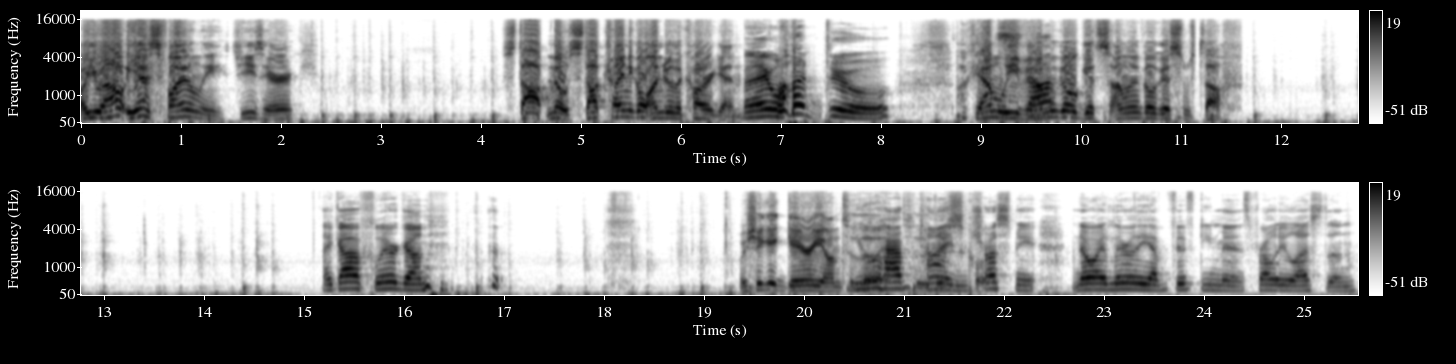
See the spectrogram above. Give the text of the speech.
Are you out? Yes, finally. Jeez, Eric. Stop. No, stop trying to go under the car again. But I want to. Okay, I'm leaving. I'm gonna go get. I'm gonna go get some stuff. I got a flare gun. We should get Gary onto you the. have to the time. Discord. Trust me. No, I literally have 15 minutes. Probably less than.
